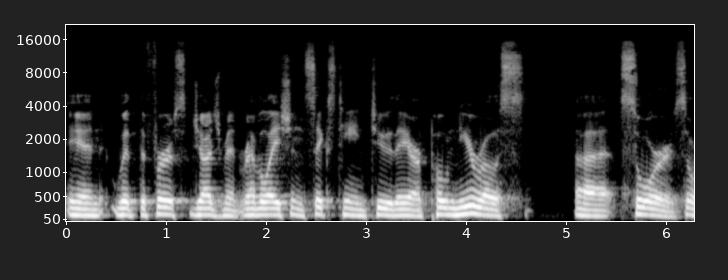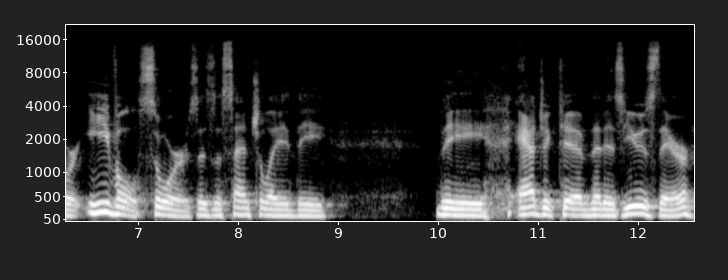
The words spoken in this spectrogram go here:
in with the first judgment, Revelation 16 2. They are poneros uh, sores or evil sores is essentially the the adjective that is used there.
